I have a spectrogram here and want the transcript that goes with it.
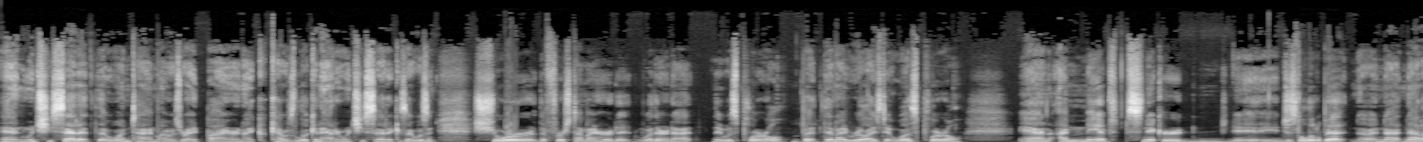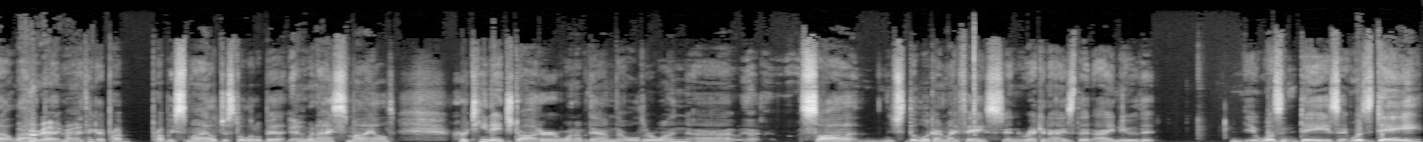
And when she said it the one time i was right by her and i, I was looking at her when she said it because i wasn't sure the first time i heard it whether or not it was plural but then i realized it was plural and I may have snickered uh, just a little bit, uh, not not out loud, but I, Right, I think I prob- probably smiled just a little bit. And when I smiled, her teenage daughter, one of them, the older one, uh, uh, saw the look on my face and recognized that I knew that it wasn't days, it was day.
